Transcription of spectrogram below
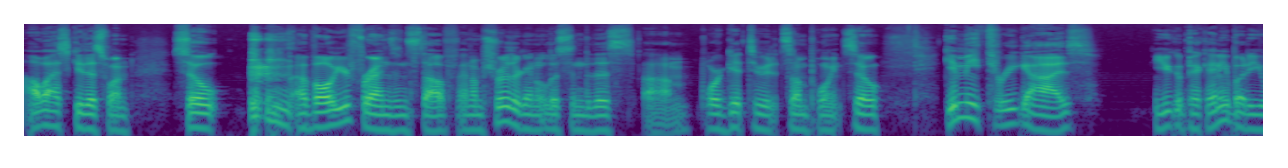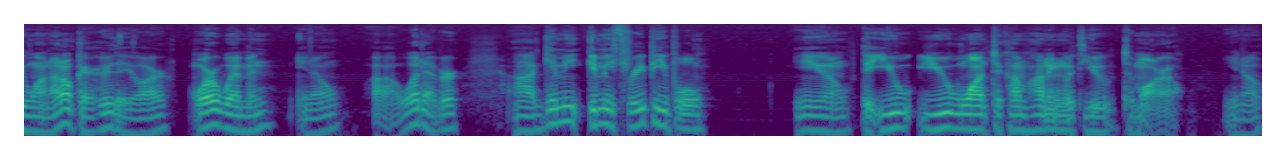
I'll ask you this one. So, of all your friends and stuff, and I'm sure they're gonna listen to this um, or get to it at some point. So, give me three guys. You can pick anybody you want. I don't care who they are or women. You know, uh, whatever. Uh, give me give me three people. You know that you you want to come hunting with you tomorrow. You know,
